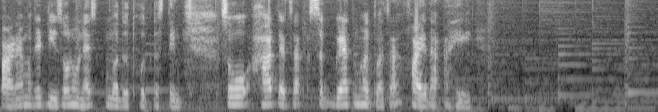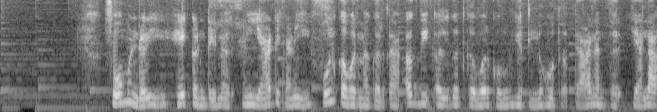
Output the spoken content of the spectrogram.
पाण्यामध्ये डिझॉल्व होण्यास मदत होत असते. सो हा हा त्याचा सगळ्यात महत्त्वाचा फायदा आहे. सो मंडळी हे कंटेनर मी या ठिकाणी फुल कवर न करता अगदी अलगद कवर करून घेतलेलं होतं. त्यानंतर याला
